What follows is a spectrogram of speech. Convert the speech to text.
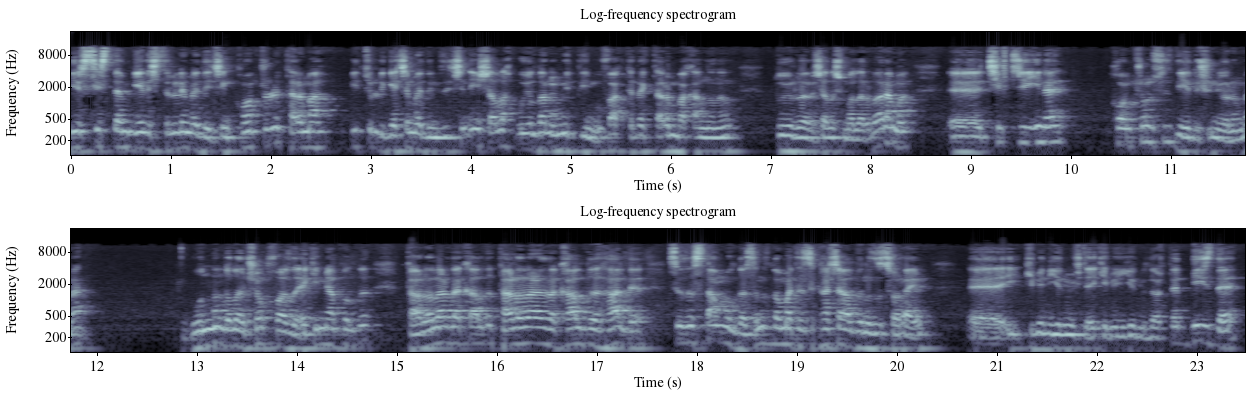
bir sistem geliştirilemediği için kontrollü tarıma bir türlü geçemediğimiz için inşallah bu yıldan ümitliyim. Ufak tefek Tarım Bakanlığı'nın duyuruları, çalışmaları var ama e, çiftçi yine kontrolsüz diye düşünüyorum ben. Bundan dolayı çok fazla ekim yapıldı. Tarlalarda kaldı. Tarlalarda kaldığı halde siz İstanbul'dasınız. Domatesi kaç aldığınızı sorayım. Ee, 2023'te, 2024'te. Bizde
